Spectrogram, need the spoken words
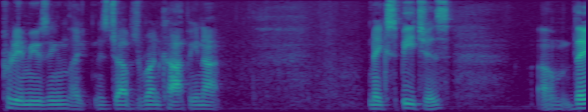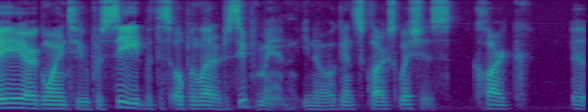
pretty amusing. Like his job's to run copy, not make speeches. Um, they are going to proceed with this open letter to Superman, you know, against Clark's wishes. Clark uh,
